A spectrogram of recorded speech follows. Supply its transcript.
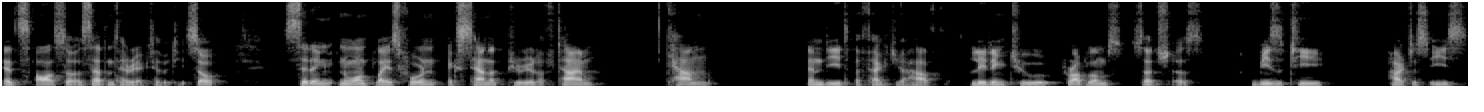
it's also a sedentary activity. So, sitting in one place for an extended period of time can indeed affect your health, leading to problems such as obesity, heart disease,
